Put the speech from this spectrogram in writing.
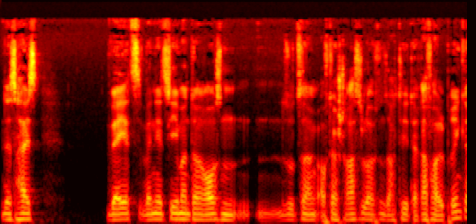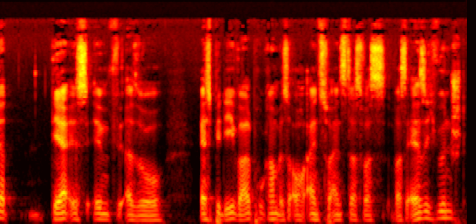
Das heißt, wer jetzt, wenn jetzt jemand da draußen sozusagen auf der Straße läuft und sagt, der Raphael Brinkert, der ist im, also SPD-Wahlprogramm ist auch eins zu eins das, was, was er sich wünscht.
